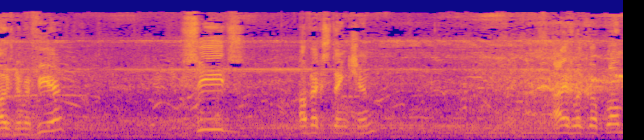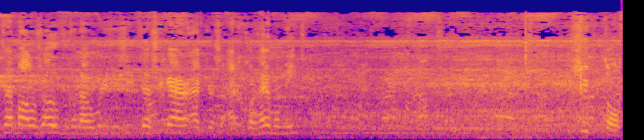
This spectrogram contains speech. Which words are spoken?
huis nummer 4. Seeds of Extinction. Eigenlijk, uh, planten hebben alles overgenomen, dus je ziet de scare actors eigenlijk gewoon helemaal niet. Super tof.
